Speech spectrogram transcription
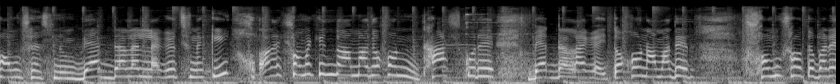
সমস্যা আছে না ব্যাগ ডালার লাগাচ্ছে নাকি? অনেক সময় কিন্তু আমরা যখন ঠাস করে ব্যাগটা লাগাই তখন আমাদের সমস্যা হতে পারে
